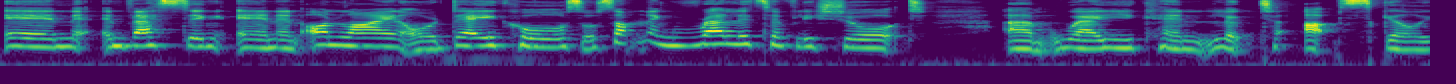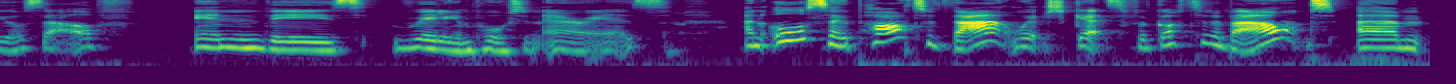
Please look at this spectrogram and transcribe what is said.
in investing in an online or day course or something relatively short um, where you can look to upskill yourself in these really important areas. And also, part of that, which gets forgotten about, um,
